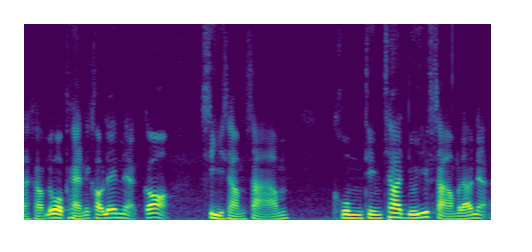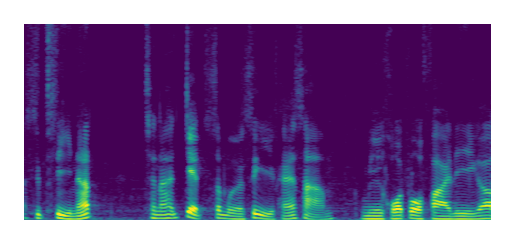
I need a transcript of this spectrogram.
นะครับระบบแผนที่เขาเล่นเนี่ยก็ 4-3-3 คุมทีมชาติยู23มาแล้วเนี่ย 14 นัด ชนะ 7 เสมอ 4 แพ้3มีโค้ชโปรไฟล์ดีก็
